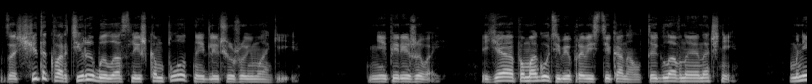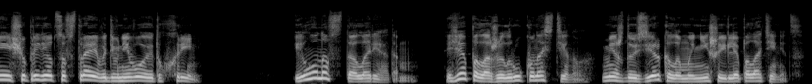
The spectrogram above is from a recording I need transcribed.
Защита квартиры была слишком плотной для чужой магии. Не переживай. Я помогу тебе провести канал, ты, главное, начни. Мне еще придется встраивать в него эту хрень. Илона встала рядом. Я положил руку на стену, между зеркалом и нишей для полотенец.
